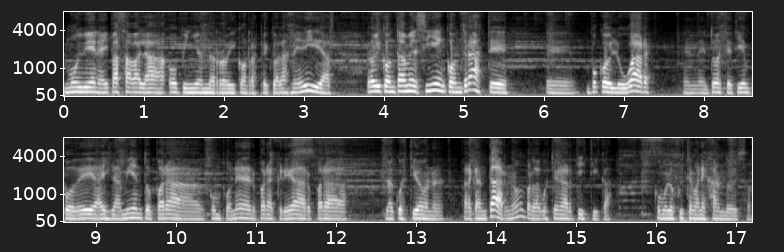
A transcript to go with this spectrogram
Muy bien, ahí pasaba la opinión de Robbie con respecto a las medidas. Robbie, contame si encontraste eh, un poco el lugar en, todo este tiempo de aislamiento para componer, para crear, para la cuestión, para cantar, ¿no? Para la cuestión artística. ¿Cómo lo fuiste manejando eso?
